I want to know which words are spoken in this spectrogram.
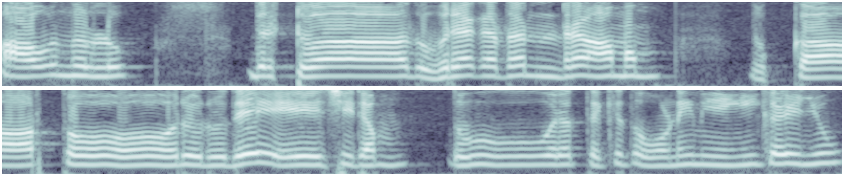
ആവുന്നുള്ളൂ. ദൃഷ്ട്വാ ദൂരകഥൻ രാമം ദുഃഖാർത്തോരുരുദേ ചിരം ദൂരത്തേക്ക് തോണി നീങ്ങിക്കഴിഞ്ഞു.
